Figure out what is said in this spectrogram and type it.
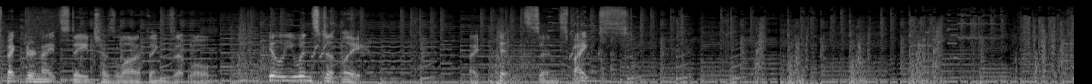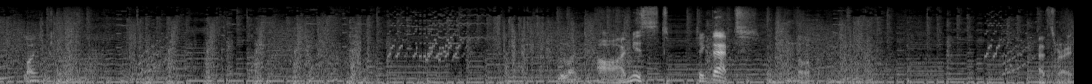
Spectre Knight stage has a lot of things that will kill you instantly like pits and spikes. Like. Like. Oh, I missed. Take that. Oh. That's right.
